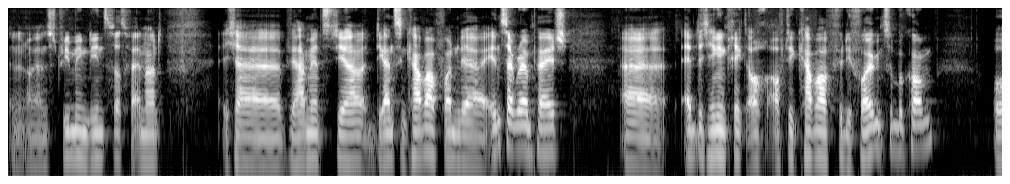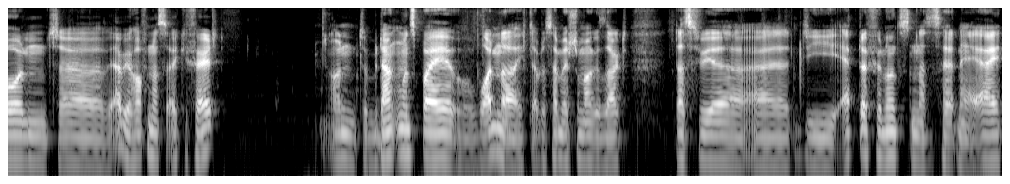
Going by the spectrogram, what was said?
in euren Streaming-Dienst was verändert. Ich, äh, wir haben jetzt die, die ganzen Cover von der Instagram-Page äh, endlich hingekriegt, auch auf die Cover für die Folgen zu bekommen. Und äh, ja, wir hoffen, dass es euch gefällt. Und bedanken uns bei Wanda, ich glaube, das haben wir schon mal gesagt, dass wir äh, die App dafür nutzen. Das ist halt eine AI,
